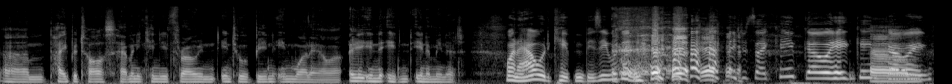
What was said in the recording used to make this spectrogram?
um, paper toss. How many can you throw in, into a bin in one hour? In in, in a minute. One hour would keep them busy, wouldn't it? just like keep going, keep Um, going.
